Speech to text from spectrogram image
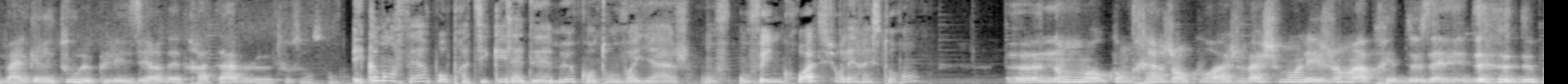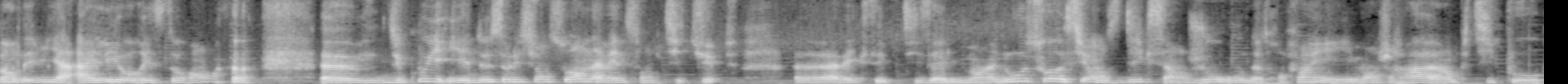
malgré tout le plaisir d'être à table tous ensemble. Et comment faire pour pratiquer la DME quand on voyage? On, fait une croix sur les restaurants? Euh, non, moi au contraire, j'encourage vachement les gens après deux années de, pandémie à aller au restaurant. Euh, du coup, il y a deux solutions. Soit on amène son petit tube, euh, avec ses petits aliments à nous, soit aussi on se dit que c'est un jour où notre enfant il mangera un petit pot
